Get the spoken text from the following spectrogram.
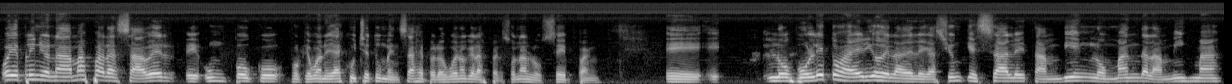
Oye, Plinio, nada más para saber eh, un poco, porque bueno, ya escuché tu mensaje, pero es bueno que las personas lo sepan. Eh, eh, los boletos aéreos de la delegación que sale también lo manda la misma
